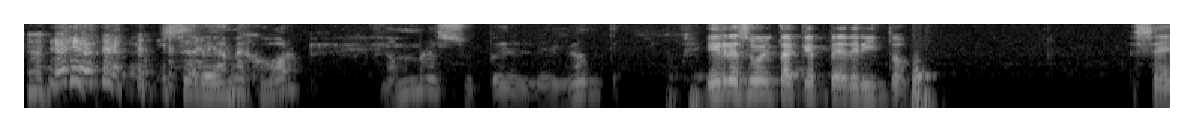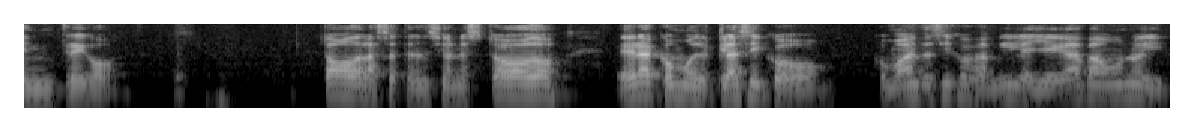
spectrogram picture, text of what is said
Se veía mejor. No, hombre, súper elegante. Y resulta que Pedrito se entregó. Todas las atenciones, todo. Era como el clásico, como antes hijo de familia, llegaba uno y,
